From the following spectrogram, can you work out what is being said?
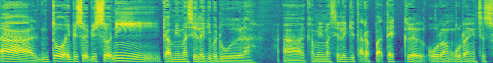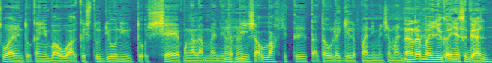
Ah, Untuk episod-episod ni Kami masih lagi berdua lah Ah, kami masih lagi tak dapat tackle orang-orang yang sesuai untuk kami bawa ke studio ni untuk share pengalaman ni. Mm-hmm. Tapi insyaAllah kita tak tahu lagi lepas ni macam mana. Dan ramai juga yang segan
